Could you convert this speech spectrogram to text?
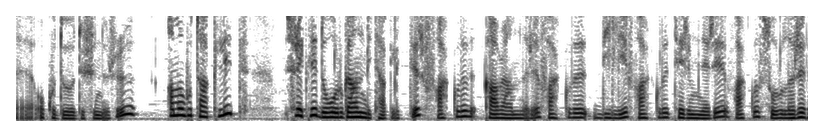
e, okuduğu düşünürü ama bu taklit sürekli doğurgan bir taklittir. Farklı kavramları, farklı dili, farklı terimleri, farklı soruları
